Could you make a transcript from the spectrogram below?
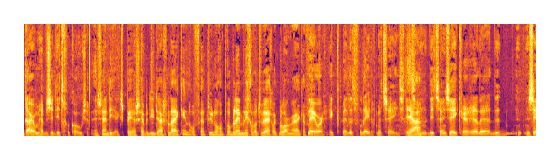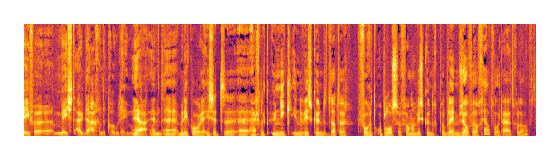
daarom hebben ze dit gekozen. En zijn die experts, hebben die daar gelijk in? Of hebt u nog een probleem liggen wat u eigenlijk belangrijker vindt? Nee hoor, ik ben het volledig met ze eens. Dit, Ja? zijn, dit zijn zeker eh, de, de zeven eh, meest uitdagende problemen. Ja, en meneer Koren, is het eigenlijk uniek in de wiskunde... dat er voor het oplossen van een wiskundig probleem zoveel geld wordt uitgeloofd?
